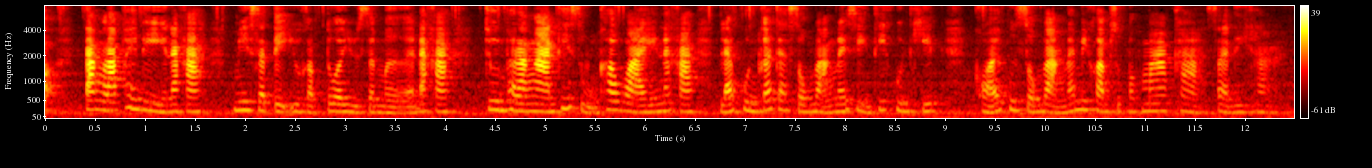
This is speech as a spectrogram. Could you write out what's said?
ตั้งรับให้ดีนะคะ มีสติอยู่กับตัวอยู่เสมอนะคะ จูนพลังงานที่สูงเข้าไว้นะคะ แล้วคุณก็จะสมหวังในสิ่งที่คุณคิด ขอให้คุณสมหวังและมีความสุขมากๆค่ะ สวัสดีค่ะ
